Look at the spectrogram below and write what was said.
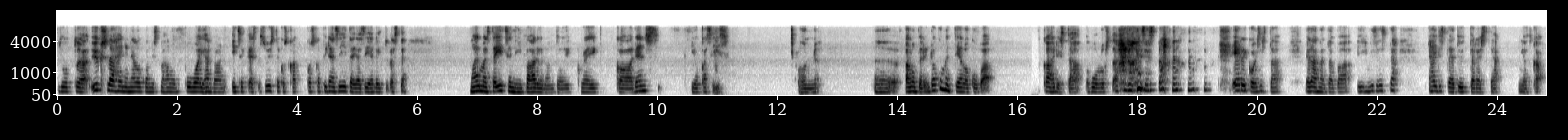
juttuja. Yksi läheinen elokuva, mistä mä haluan puhua ihan vain itsekkäistä syistä, koska, koska pidän siitä ja siihen liittyvästä maailmasta itse niin paljon, on toi Grey Gardens, joka siis on ö, alun perin dokumenttielokuva kahdesta hullusta naisesta, erikoisesta elämäntapa ihmisestä, äidistä ja tyttärestä, jotka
